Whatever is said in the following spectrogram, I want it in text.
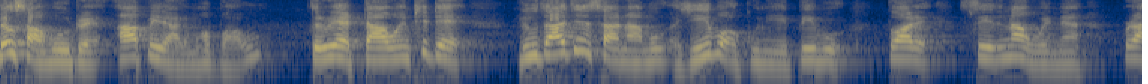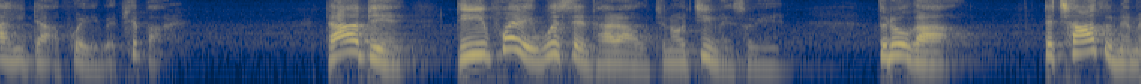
လှုပ်ဆောင်မှုအတွက်အားပေးတာလည်းမဟုတ်ပါဘူးသူတို့ရဲ့တာဝန်ဖြစ်တဲ့လူသားချင်းစာနာမှုအရေးပေါ်အကူအညီပေးဖို့သွားတဲ့စေတနာဝန်ထမ်းပရဟိတအဖွဲ့တွေပဲဖြစ်ပါတယ်ဒါအပြင်ဒီအဖွဲ့တွေဝစ်စင်ထားတာကိုကျွန်တော်ကြည့်မယ်ဆိုရင်သူတို့ကတခြားသူနဲ့မ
